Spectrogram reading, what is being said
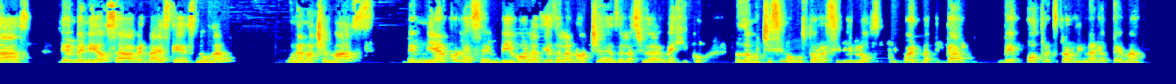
estás? Bienvenidos a Verdades que Desnudan, una noche más de miércoles en vivo a las 10 de la noche desde la Ciudad de México. Nos da muchísimo gusto recibirlos y poder platicar de otro extraordinario tema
